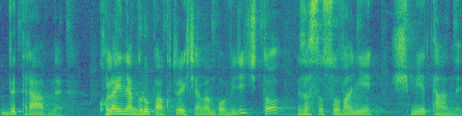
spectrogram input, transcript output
wytrawne. Kolejna grupa, o której chciałem Wam powiedzieć, to zastosowanie śmietany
